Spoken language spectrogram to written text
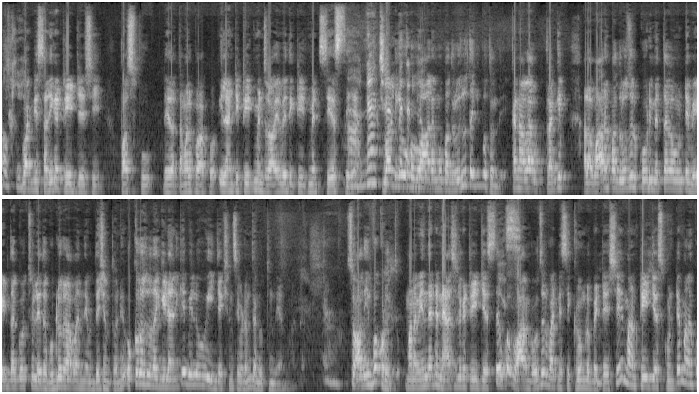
ఓకే. వాటిని సరిగా ట్రీట్ చేసి పసుపు లేదా తమలపాకు ఇలాంటి ట్రీట్మెంట్స్ ఆయుర్వేదిక్ ట్రీట్మెంట్స్ చేస్తే వాటికి ఒక. వారము పది రోజులు తగ్గిపోతుంది కానీ అలా తగ్గి అలా వారం పది రోజులు కోడి మెత్తగా ఉంటే వెయిట్ తగ్గొచ్చు లేదా గుడ్లు రావనే ఉద్దేశంతో ఒక్క రోజులో తగ్గడానికి వీళ్ళు ఇంజెక్షన్స్ ఇవ్వడం జరుగుతుంది అనమాట సో అది ఇవ్వకూడదు మనం ఏంటంటే న్యాచురల్గా ట్రీట్ చేస్తే ఒక. వారం రోజులు వాటిని సిక్ రూమ్లో పెట్టేసి మనం ట్రీట్ చేసుకుంటే మనకు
